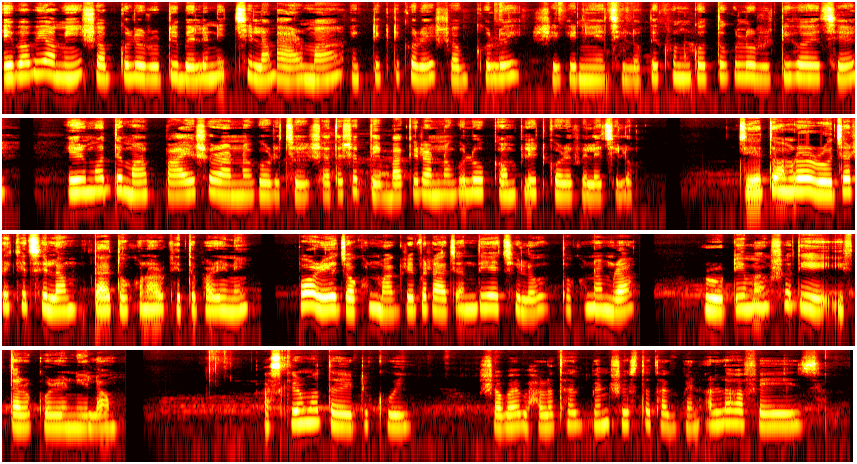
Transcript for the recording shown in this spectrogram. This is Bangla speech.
এভাবে আমি সবগুলো রুটি বেলে নিচ্ছিলাম আর মা একটি একটি করে সবগুলোই সেঁকে নিয়েছিল। দেখুন কতগুলো রুটি হয়েছে। এর মধ্যে মা পায়েসও রান্না করেছে, সাথে সাথে বাকি রান্নাগুলো কমপ্লিট করে ফেলেছিল। যেহেতু আমরা রোজা রেখেছিলাম, তাই তখন আর খেতে পারিনি। পরে যখন মাগরেবের আজান দিয়েছিল, তখন আমরা রুটি, মাংস দিয়ে ইফতার করে নিলাম। আজকের মতো এটুকুই। সবাই ভালো থাকবেন, সুস্থ থাকবেন। আল্লাহ হাফেজ।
